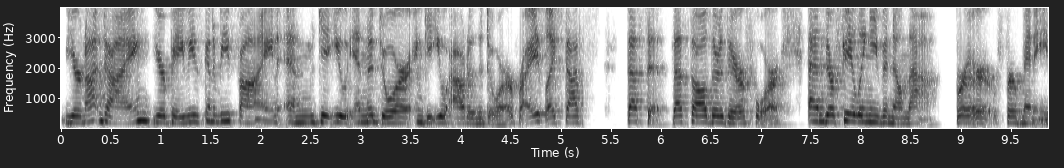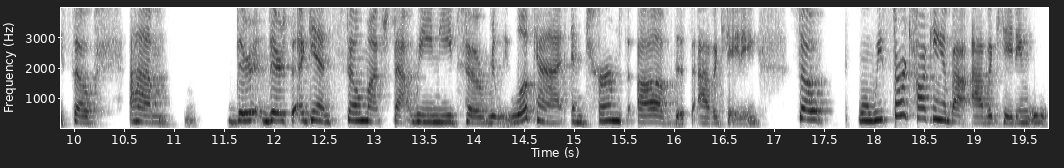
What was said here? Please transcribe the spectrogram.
you're not dying your baby's going to be fine and get you in the door and get you out of the door right? Like that's that's it. That's all they're there for. And they're failing even on that for for many. So um there, there's again so much that we need to really look at in terms of this advocating. So when we start talking about advocating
